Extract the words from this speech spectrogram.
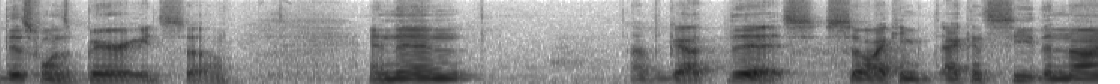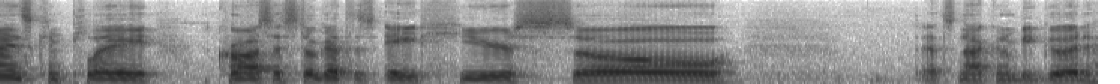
this one's buried, so and then I've got this. So I can I can see the nines can play across. I still got this eight here, so that's not going to be good.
